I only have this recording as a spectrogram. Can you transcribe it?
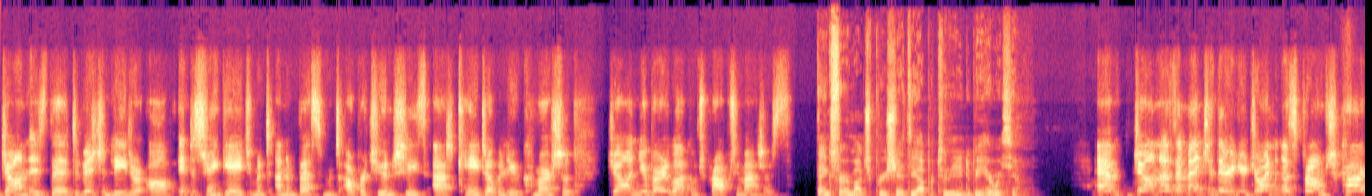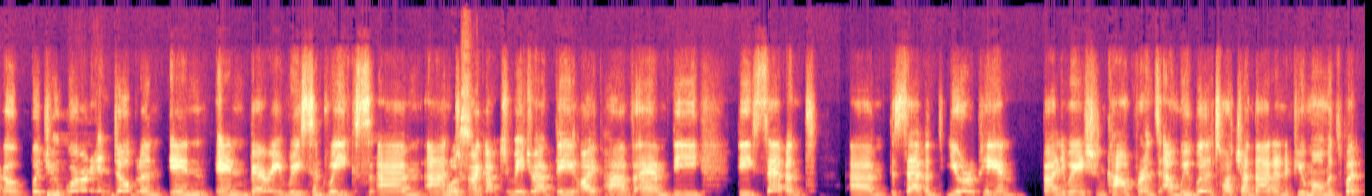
John is the division leader of industry engagement and investment opportunities at KW Commercial. John, you're very welcome to Property Matters. Thanks very much. Appreciate the opportunity to be here with you. Um, John, as I mentioned there, you're joining us from Chicago, but you mm-hmm. were in Dublin in in very recent weeks, um, and I got to meet you at the IPAV, um, the the seventh, um, the seventh European Valuation Conference, and we will touch on that in a few moments. But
